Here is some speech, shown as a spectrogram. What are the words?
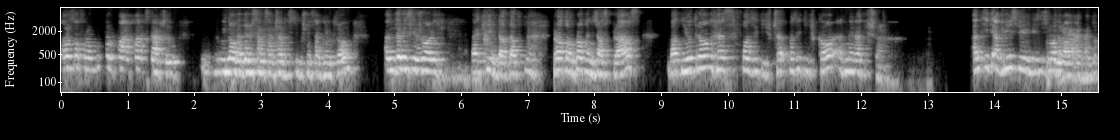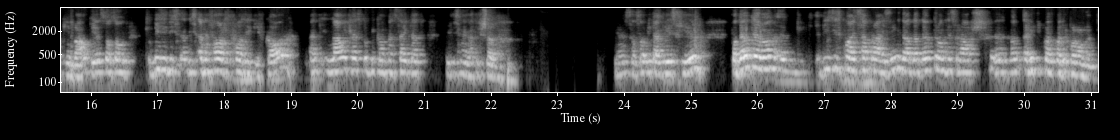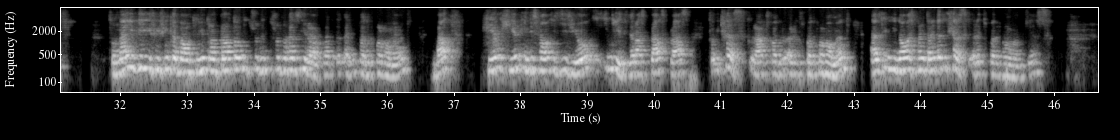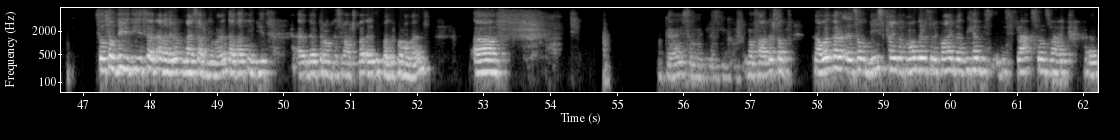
also from, quark structure, we know that there is some, some charge distribution inside neutron, and there is usually like here that, that proton, proton is just plus, but neutron has positive, positive core and negative shell. And it agrees with this, model I, am talking about. Yes, so, so, so this is this, this enforced positive core, and now it has to be compensated with this negative shell. Yes, so, so it agrees here. For deuteron, this is quite surprising that the deuteron has large uh, elliptical quadrupole moment. So naively, if you think about neutron proton, it should, it should have zero quadrupole moment. But here, here in this, in this view, indeed, there is plus, plus, so it has large quadrupole moment. And we know experimentally that it has a reciprocal moment, yes. So, so this, this is another nice argument that, that indeed uh, electron has large reciprocal moment. Uh, okay, so let's go further. So, however, uh, so these kind of models require that we have these, these fluxons like uh,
